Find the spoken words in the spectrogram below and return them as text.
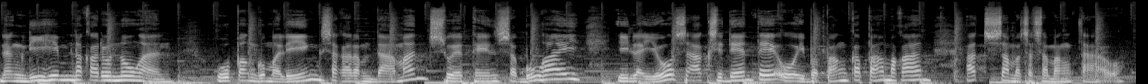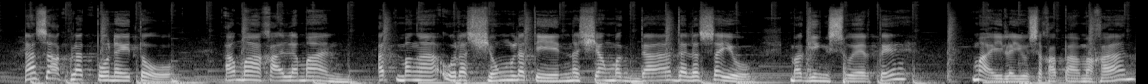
ng lihim na karunungan upang gumaling sa karamdaman, swertehin sa buhay, ilayo sa aksidente o iba pang kapamakan at sa masasamang tao. Nasa aklat po na ito ang mga kaalaman at mga orasyong Latin na siyang magdadala sa iyo maging swerte, mailayo sa kapamakan,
